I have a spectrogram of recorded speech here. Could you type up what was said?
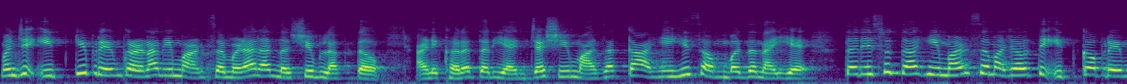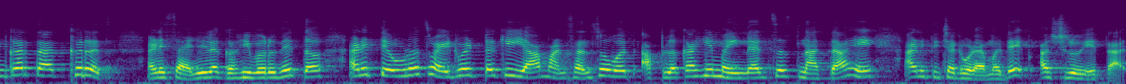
म्हणजे इतकी प्रेम करणारी माणसं मिळायला नशीब लागतं. आणि खरं तर यांच्याशी माझा काहीही संबंध नाही आहे तरीसुद्धा ही माणसं माझ्यावरती इतकं प्रेम करतात खरंच. आणि सायलीला गहीवरून येतं. आणि तेवढंच वाईट वाटतं की या माणसांसोबत आपलं काही महिन्यांचंच नातं आहे आणि तिच्या डोळ्यामध्ये अश्रू येतात.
